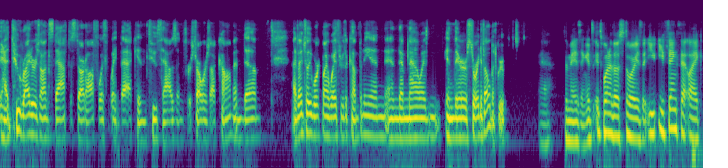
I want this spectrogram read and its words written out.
had two writers on staff to start off with way back in 2000 for StarWars.com, and um, I eventually worked my way through the company and and am now in in their story development group. Yeah, it's amazing. It's it's one of those stories that you, you think that like,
